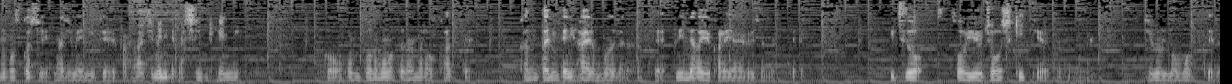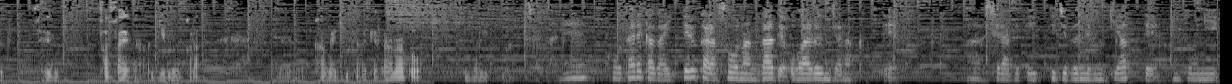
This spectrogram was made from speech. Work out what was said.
うん、もう少し真面目にというか、真面目にというか真剣に、こう、本当のものってなんだろうかって、簡単に手に入るものじゃなくて、みんなが言うからやるじゃなくて、一度そういう常識っていうのをね、自分の持ってる些細な疑問から、えー、考えていただけたらなと思います。ね。こう誰かが言ってるからそうなんだで終わるんじゃなくて、調べていって自分で向き合って、本当に、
